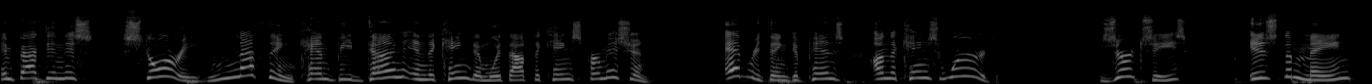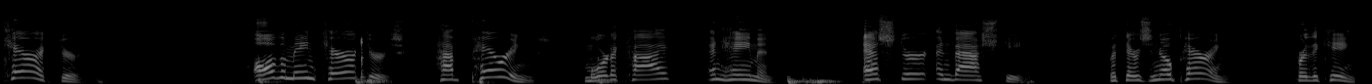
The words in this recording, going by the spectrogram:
In fact, in this story, nothing can be done in the kingdom without the king's permission. Everything depends on the king's word. Xerxes is the main character. All the main characters have pairings Mordecai and Haman, Esther and Vashti, but there's no pairing for the king.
